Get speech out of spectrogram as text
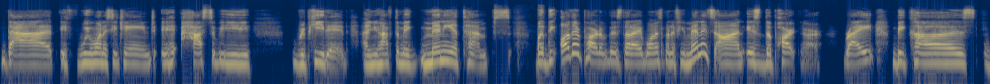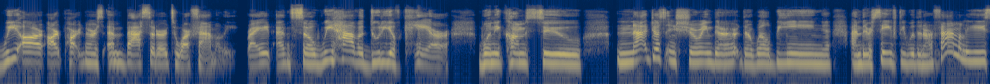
that if we want to see change, it has to be repeated and you have to make many attempts. But the other part of this that I want to spend a few minutes on is the partner, right? Because we are our partner's ambassador to our family, right? And so we have a duty of care when it comes to not just ensuring their their well-being and their safety within our families,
